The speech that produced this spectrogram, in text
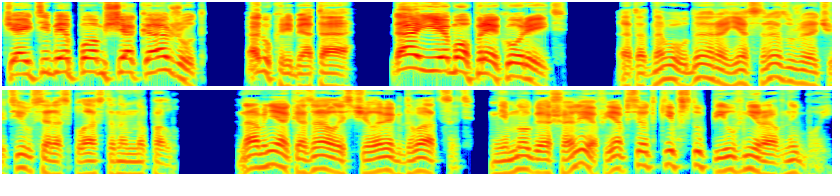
Чай тебе помощь окажут? А ну-ка, ребята, дай ему прикурить!» От одного удара я сразу же очутился распластанным на полу. На мне оказалось человек двадцать. Немного ошалев, я все-таки вступил в неравный бой.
